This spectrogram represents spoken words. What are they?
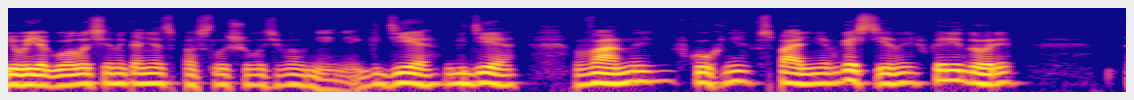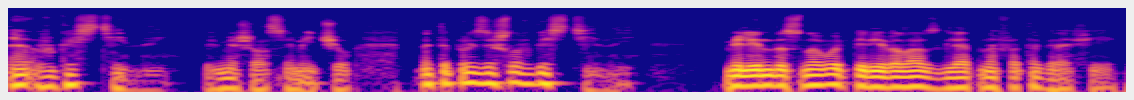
и в ее голосе наконец послышалось волнение. Где? Где? В ванной, в кухне, в спальне, в гостиной, в коридоре. Э, в гостиной, вмешался Митчелл. Это произошло в гостиной. Мелинда снова перевела взгляд на фотографии.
